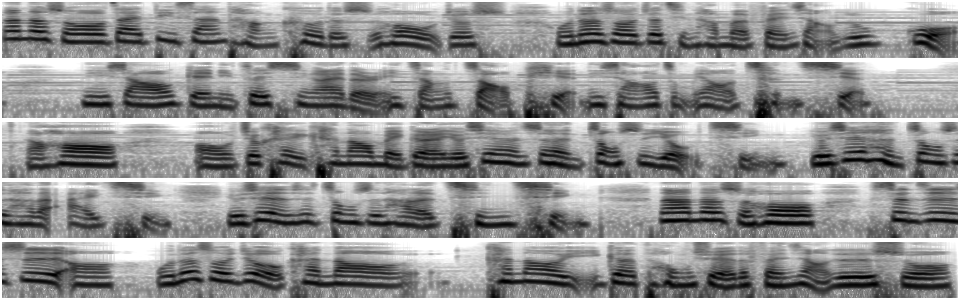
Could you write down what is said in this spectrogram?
那那时候在第三堂课的时候，我就是我那时候就请他们分享，如果。你想要给你最心爱的人一张照片，你想要怎么样的呈现？然后哦，就可以看到每个人，有些人是很重视友情，有些人很重视他的爱情，有些人是重视他的亲情。那那时候，甚至是哦，我那时候就有看到看到一个同学的分享，就是说，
